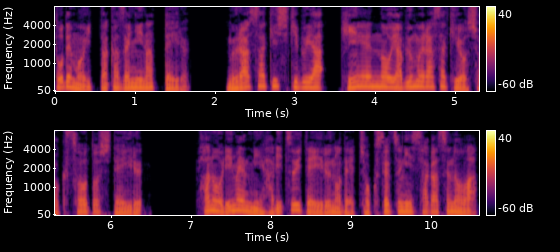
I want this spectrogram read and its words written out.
とでも言った風になっている。紫式部や禁煙のヤブ紫を食草としている。歯の裏面に張り付いているので直接に探すのは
